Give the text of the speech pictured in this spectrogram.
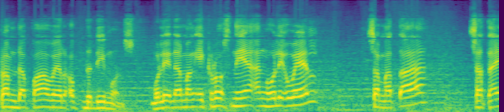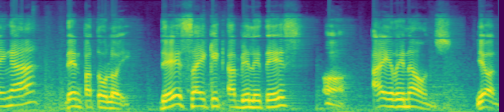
from the power of the demons. Muli namang i-cross niya ang holy oil sa mata, sa tainga, then patuloy. These psychic abilities, oh, I renounce. Yon.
